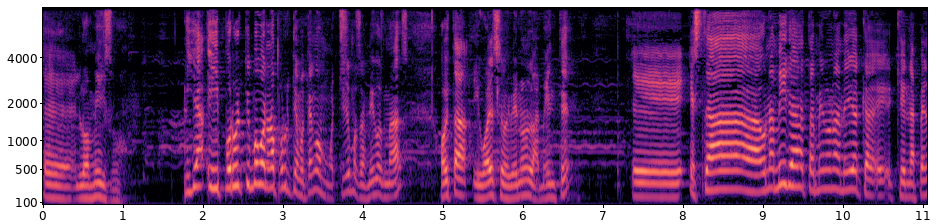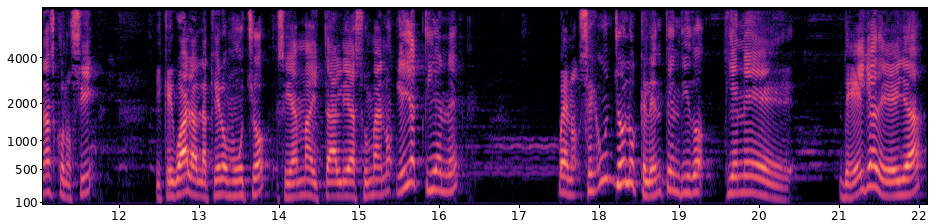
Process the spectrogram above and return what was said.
eh, lo mismo. Y ya, y por último, bueno, no por último, tengo muchísimos amigos más. Ahorita igual se me viene a la mente. Eh, está una amiga, también una amiga que, eh, quien apenas conocí y que igual la, quiero mucho. Se llama Italia Sumano. Y ella tiene, bueno, según yo lo que le he entendido, tiene de ella, de ella,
